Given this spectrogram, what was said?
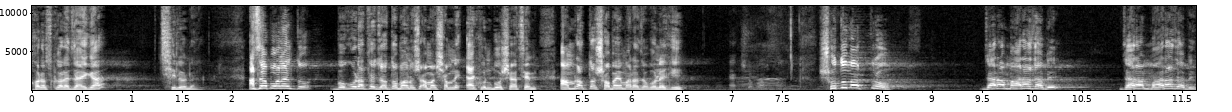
খরচ করার জায়গা ছিল না। আচ্ছা বলেন তো বগুড়াতে যত মানুষ আমার সামনে এখন বসে আছেন আমরা তো সবাই মারা যাব নাকি? শুধুমাত্র যারা মারা যাবে যারা মারা যাবে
